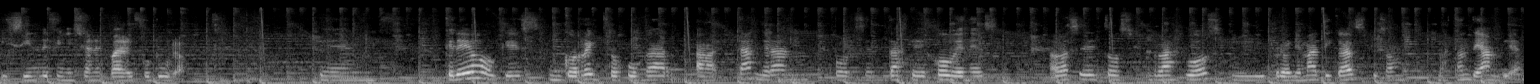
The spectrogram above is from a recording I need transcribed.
y sin definiciones para el futuro. Eh, creo que es incorrecto juzgar a tan gran porcentaje de jóvenes a base de estos rasgos y problemáticas que son bastante amplias.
